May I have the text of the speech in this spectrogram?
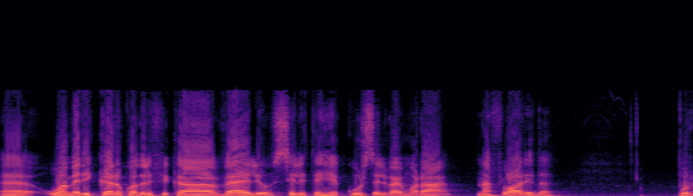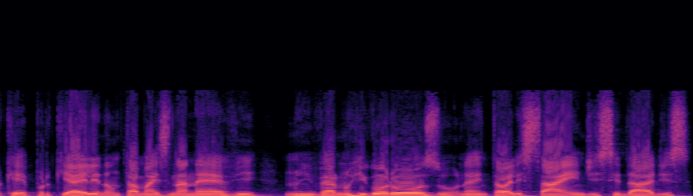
É, o americano, quando ele fica velho, se ele tem recurso, ele vai morar na Flórida. Por quê? Porque aí ele não está mais na neve, no inverno rigoroso, né? Então eles saem de cidades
